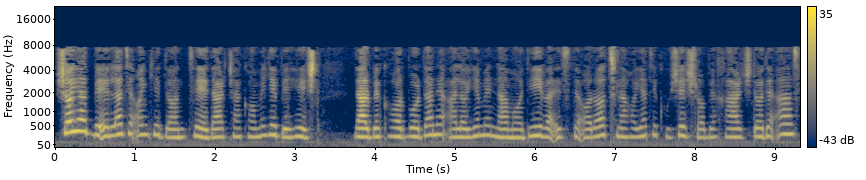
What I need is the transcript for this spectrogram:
شاید به علت آنکه دانته در چکامه بهشت در بکار بردن علایم نمادی و استعارات نهایت کوشش را به خرج داده است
